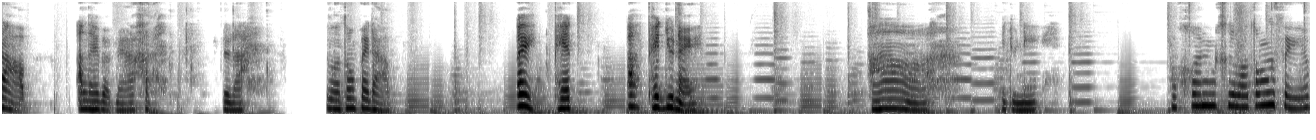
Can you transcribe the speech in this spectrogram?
ดาบอะไรแบบนี้ค่ะ เดี๋ยวนะเราต้องไปดาบ เอ้ย เพชรอะเพชรอยู่ไหน อ่าเพชรอยู่นี่ทุกคนคือเราต้องเซฟ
